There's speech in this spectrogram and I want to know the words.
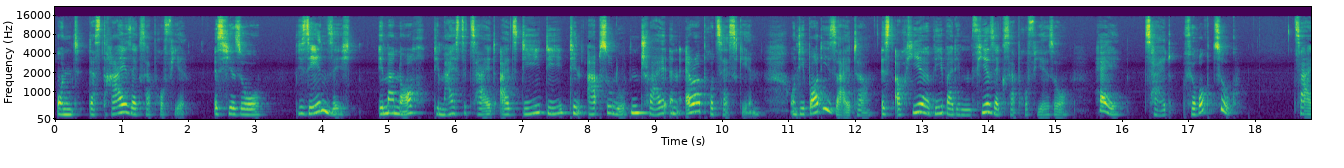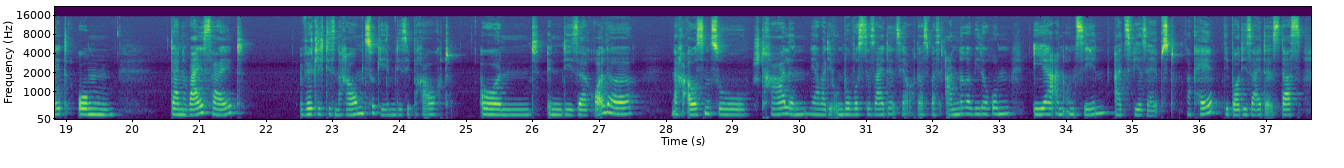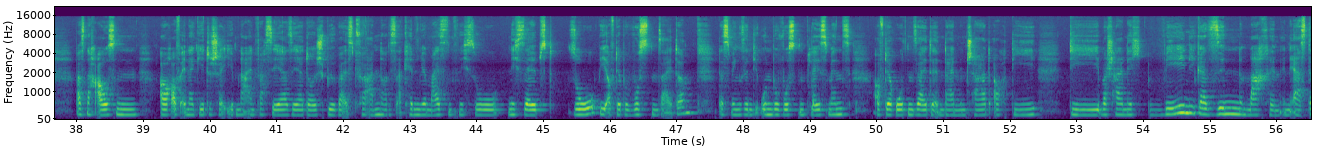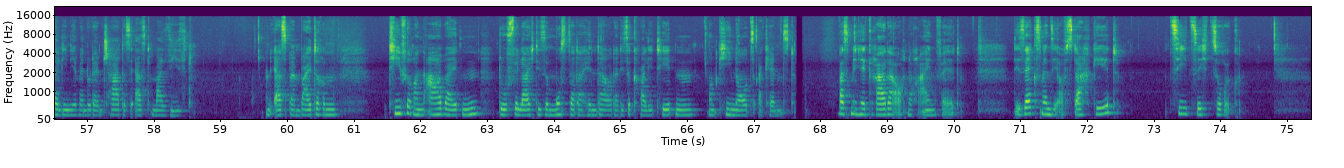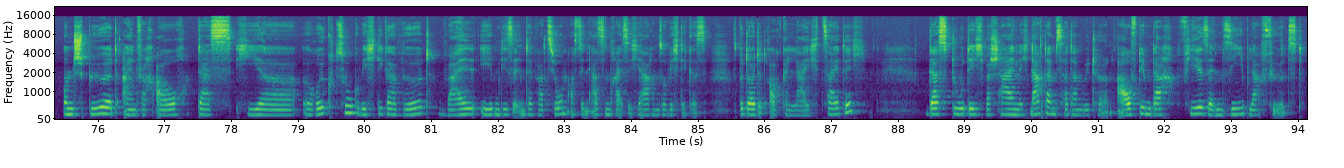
Und das 3-6er-Profil ist hier so, die sehen sich immer noch die meiste Zeit als die, die den absoluten Trial-and-Error-Prozess gehen. Und die Body-Seite ist auch hier wie bei dem 4-6er-Profil so, hey, Zeit für Rückzug. Zeit, um deine Weisheit wirklich diesen Raum zu geben, die sie braucht. Und in dieser Rolle nach außen zu strahlen, ja, weil die unbewusste Seite ist ja auch das, was andere wiederum eher an uns sehen als wir selbst. Okay? Die Bodyseite ist das, was nach außen auch auf energetischer Ebene einfach sehr, sehr doll spürbar ist für andere. Das erkennen wir meistens nicht so, nicht selbst so wie auf der bewussten Seite. Deswegen sind die unbewussten Placements auf der roten Seite in deinem Chart auch die, die wahrscheinlich weniger Sinn machen in erster Linie, wenn du deinen Chart das erste Mal siehst. Und erst beim weiteren tieferen Arbeiten du vielleicht diese Muster dahinter oder diese Qualitäten und Keynotes erkennst. Was mir hier gerade auch noch einfällt. Die 6, wenn sie aufs Dach geht, zieht sich zurück und spürt einfach auch, dass hier Rückzug wichtiger wird, weil eben diese Integration aus den ersten 30 Jahren so wichtig ist. Das bedeutet auch gleichzeitig, dass du dich wahrscheinlich nach deinem Saturn Return auf dem Dach viel sensibler fühlst.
